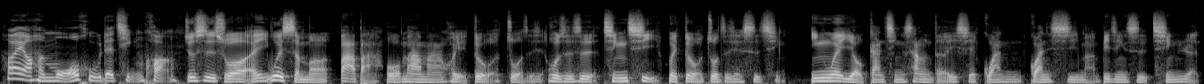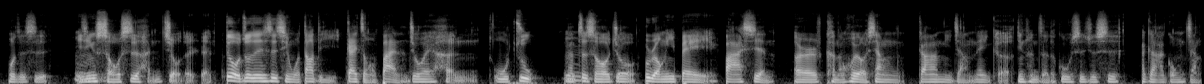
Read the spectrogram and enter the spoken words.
会有很模糊的情况，就是说，哎，为什么爸爸或妈妈会对我做这些，或者是亲戚会对我做这些事情？因为有感情上的一些关关系嘛，毕竟是亲人或者是已经熟识很久的人，对我做这些事情，我到底该怎么办？就会很无助。那这时候就不容易被发现，而可能会有像刚刚你讲那个幸存者的故事，就是他跟阿公讲，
